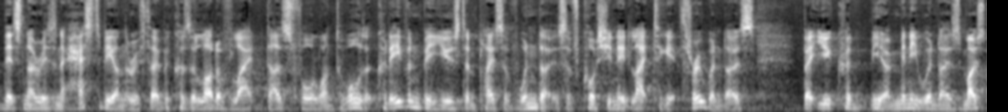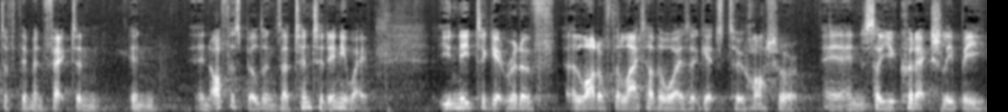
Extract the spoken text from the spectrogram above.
There's no reason it has to be on the roof though, because a lot of light does fall onto walls. It could even be used in place of windows. Of course, you need light to get through windows but you could, you know, many windows, most of them, in fact, in, in in office buildings are tinted anyway. You need to get rid of a lot of the light, otherwise it gets too hot, or, and so you could actually be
